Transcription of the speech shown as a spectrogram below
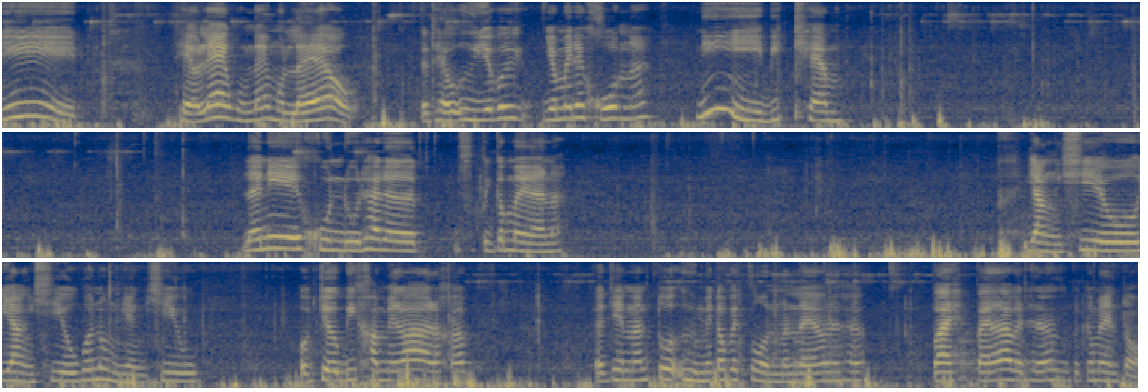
นี่ แถวแรกผมได้หมดแล้ว แต่แถวอื่นยังไม่ยังไม่ได้ครบนะ นี่บิ๊กแคมและนี่คุณดูถ้าเดินสปิเกอร์แมนนะ อย่างชิล อย่างชิลพ่อหนุ่มอย่างชิล ผมเจอบิ๊กคาเมล่าแล้วครับหลังจากนั้นตัวอื่นไม่ต้องไปสนมันแล้วนะครับ ไป ไปล่าไปเทเลสปิเกอร์แมนต่อ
